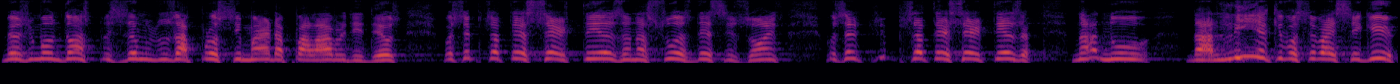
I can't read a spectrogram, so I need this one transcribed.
Meus irmãos, nós precisamos nos aproximar da palavra de Deus. Você precisa ter certeza nas suas decisões. Você precisa ter certeza na, no, na linha que você vai seguir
